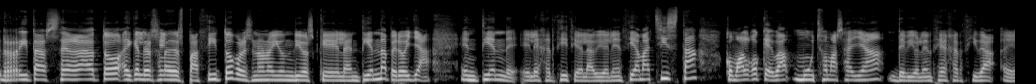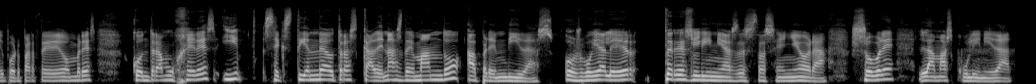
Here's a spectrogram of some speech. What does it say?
Rita Segato. Hay que leérsela despacito, porque si no, no hay un Dios que la entienda, pero ella entiende el ejercicio de la violencia machista como algo que va mucho más allá de violencia ejercida eh, por parte de hombres contra mujeres y se extiende a otras cadenas de mando aprendidas. Os voy a leer tres líneas de esta señora sobre la masculinidad.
